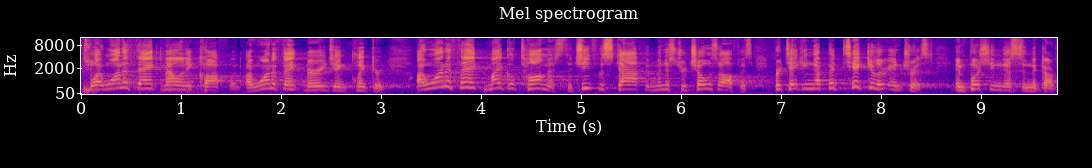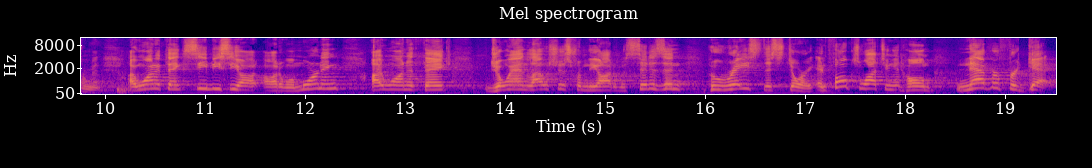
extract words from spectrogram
So I want to thank Melanie Coughlin. I want to thank Mary Jane Klinkard. I want to thank Michael Thomas, the Chief of Staff in Minister Cho's office, for taking a particular interest in pushing this in the government. I want to thank CBC Ottawa Morning. I want to thank Joanne Laucius from the Ottawa Citizen, who raised this story. And folks watching at home, never forget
